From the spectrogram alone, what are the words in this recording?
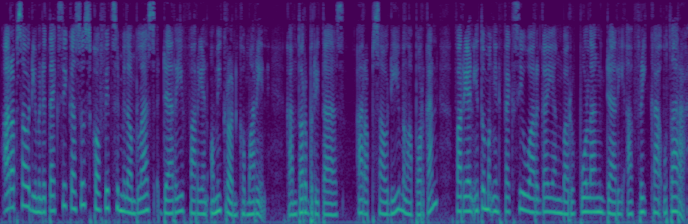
Arab Saudi mendeteksi kasus COVID-19 dari varian Omikron kemarin. Kantor berita Arab Saudi melaporkan varian itu menginfeksi warga yang baru pulang dari Afrika Utara.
